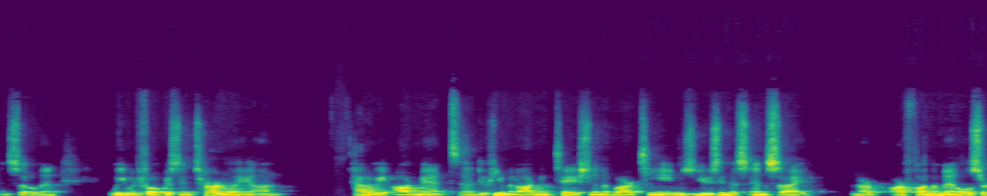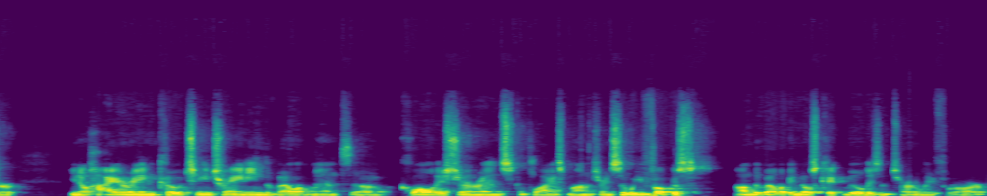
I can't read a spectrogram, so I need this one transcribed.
and so then we would focus internally on how do we augment, uh, do human augmentation of our teams using this insight? And our, our fundamentals are, you know, hiring, coaching, training, development, uh, quality assurance, compliance monitoring. So we focus on developing those capabilities internally for our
